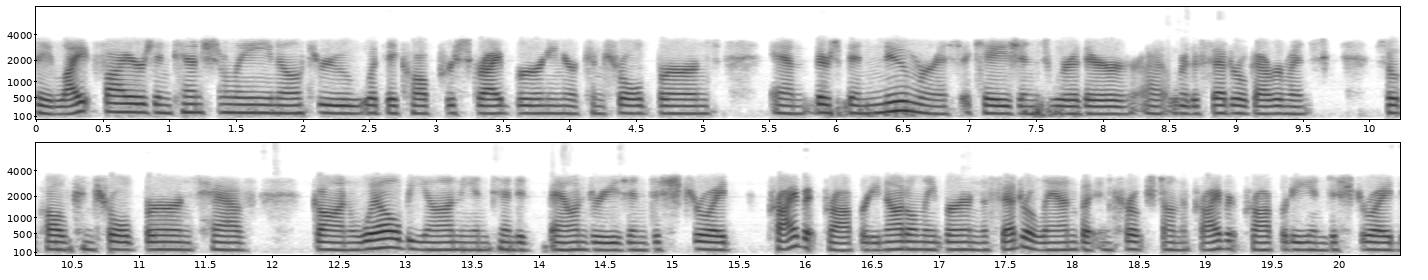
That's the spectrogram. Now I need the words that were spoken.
they light fires intentionally, you know, through what they call prescribed burning or controlled burns. And there's been numerous occasions where they uh, where the federal government's so-called controlled burns have gone well beyond the intended boundaries and destroyed private property. Not only burned the federal land, but encroached on the private property and destroyed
